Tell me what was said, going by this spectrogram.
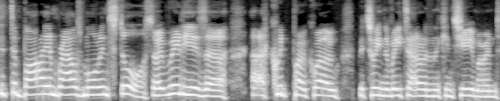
to, to buy and browse more in store. So it really is a, a quid pro quo between the retailer and the consumer, and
